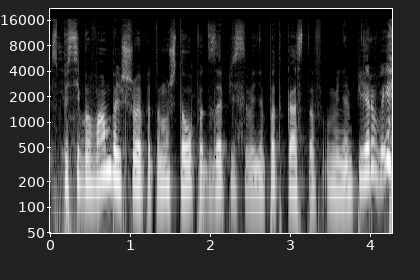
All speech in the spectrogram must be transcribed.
Спасибо вам большое, потому что опыт записывания подкастов у меня первый.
